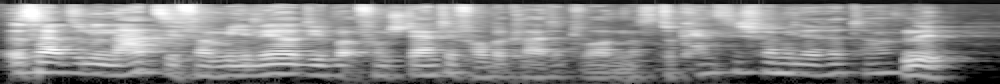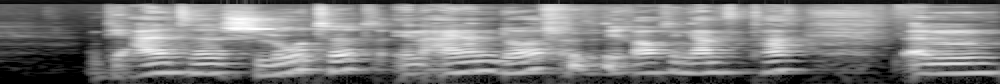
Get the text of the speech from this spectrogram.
ist halt so eine Nazi-Familie, die von Stern TV begleitet worden ist. Du kennst nicht Familie Ritter? Nee. Die alte schlotet in einem dort, also die raucht den ganzen Tag. Ähm,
